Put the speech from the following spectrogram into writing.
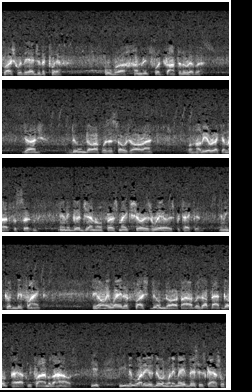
Flush with the edge of the cliff. Over a hundred foot drop to the river. Judge, Doomdorf was a soldier, all right. Well, how do you reckon that for certain? Any good general first makes sure his rear is protected, and he couldn't be flanked. The only way to flush Doomdorf out was up that goat path we climbed to the house. He, he knew what he was doing when he made this his castle.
